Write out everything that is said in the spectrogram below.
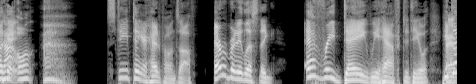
Okay. not on- Steve, take your headphones off. Everybody listening, every day we have to deal with. He doesn't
